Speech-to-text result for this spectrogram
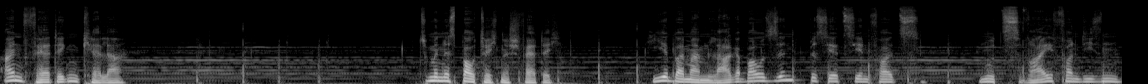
Einen fertigen Keller. Zumindest bautechnisch fertig. Hier bei meinem Lagerbau sind bis jetzt jedenfalls nur zwei von diesen,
